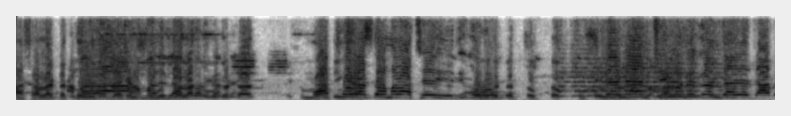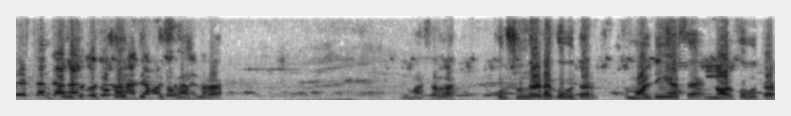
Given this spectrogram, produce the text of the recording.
মাশাআল্লাহ একটা কবুতর দেখেন সবুজ গলা কবুতরটা একটু মল্টিং আছে তো আমার আছে এদিকে কবুতরটার চোখ তো খুব এটা সুন্দর। আমি আনছি মনে করেন যাই যাবে ইসলাম দাদা দোকান আছে আমার দোকানে। আপনারা? মাশাআল্লাহ। খুব সুন্দর একটা কবুতর। মল্টিং আছে নর কবুতর।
